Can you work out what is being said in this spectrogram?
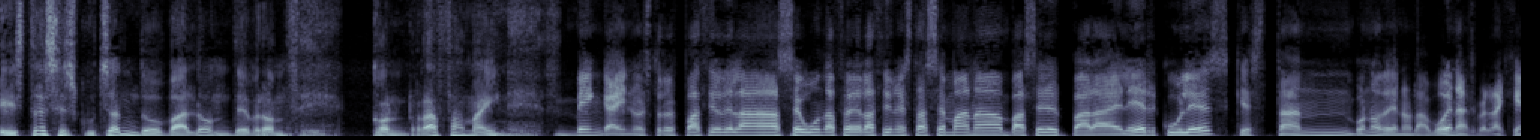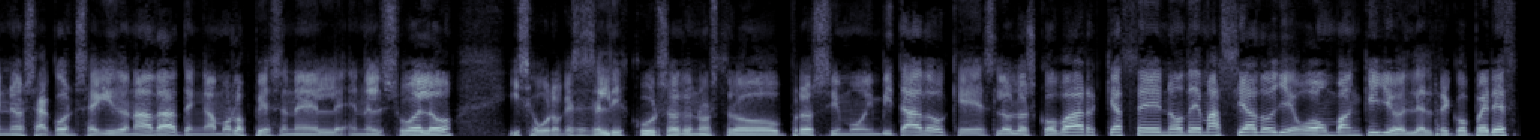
Estás escuchando Balón de Bronce con Rafa Maínez. Venga, y nuestro espacio de la segunda federación esta semana va a ser para el Hércules, que están, bueno, de enhorabuena. Es verdad que no se ha conseguido nada, tengamos los pies en el, en el suelo, y seguro que ese es el discurso de nuestro próximo invitado, que es Lolo Escobar, que hace no demasiado llegó a un banquillo, el del Rico Pérez,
